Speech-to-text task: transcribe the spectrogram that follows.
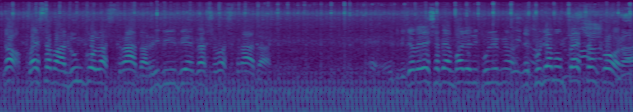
No, questa va lungo la strada, arrivi verso la strada. Eh, bisogna vedere se abbiamo voglia di pulirne. Ne puliamo un pezzo ancora?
